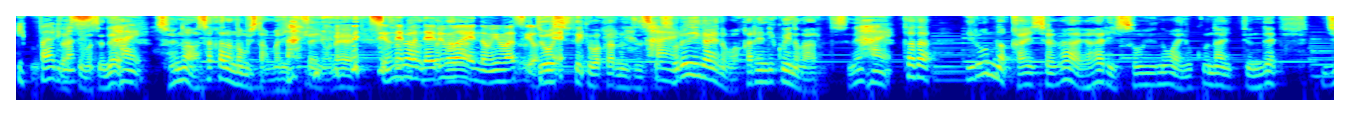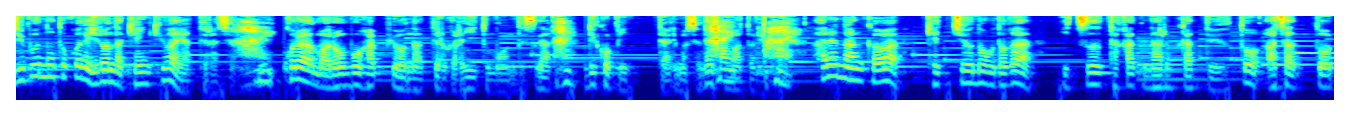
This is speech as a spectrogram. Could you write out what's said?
いっぱいありますますよね。はいそういうのは朝から飲む人あんまりいませんよね。ですよね。それはまあ寝る前に飲みますよね。常識的わかるんですけど、はいそれ以外の分かりにくいのがあるんですね。はい。ただ、いろんな会社がやはりそういうのは良くないっていうんで、自分のところでいろんな研究はやってらっしゃる、はいこれはまあ論文発表になってるからいいと思うんですが、はい。リコピンってありますよね、はい。トマトに。はい。あれなんかは血中濃度がいつ高くなるかっていうと、朝と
